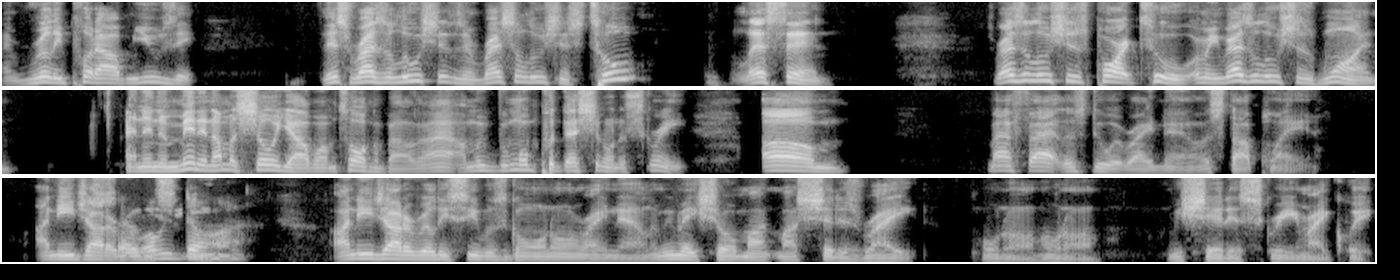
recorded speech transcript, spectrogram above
and really put out music. This resolutions and resolutions two, listen. Resolutions part two, I mean, resolutions one. And in a minute, I'm gonna show y'all what I'm talking about. I, am gonna, put that shit on the screen. Um, matter of fact, let's do it right now. Let's stop playing. I need y'all to so really what we see. Doing? I need y'all to really see what's going on right now. Let me make sure my, my shit is right. Hold on, hold on. Let me share this screen right quick.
